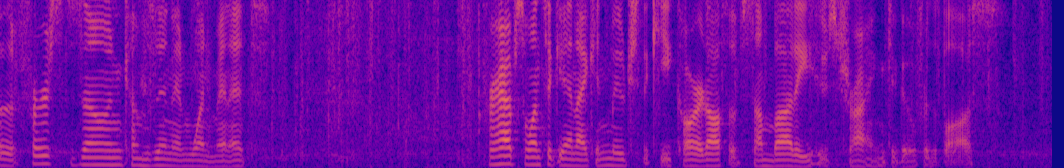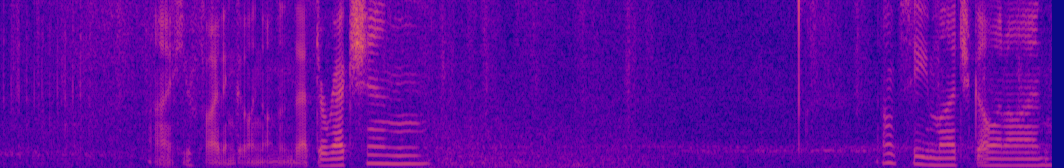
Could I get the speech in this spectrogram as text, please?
So the first zone comes in in one minute. Perhaps once again I can mooch the key card off of somebody who's trying to go for the boss. I hear fighting going on in that direction. I don't see much going on.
